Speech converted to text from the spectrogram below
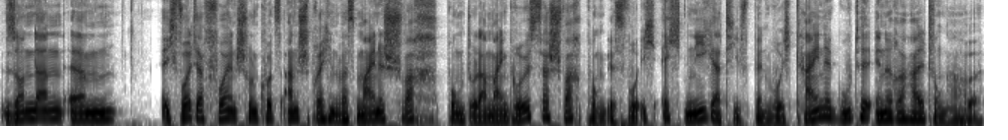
sondern ähm, ich wollte ja vorhin schon kurz ansprechen, was meine Schwachpunkt oder mein größter Schwachpunkt ist, wo ich echt negativ bin, wo ich keine gute innere Haltung habe.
